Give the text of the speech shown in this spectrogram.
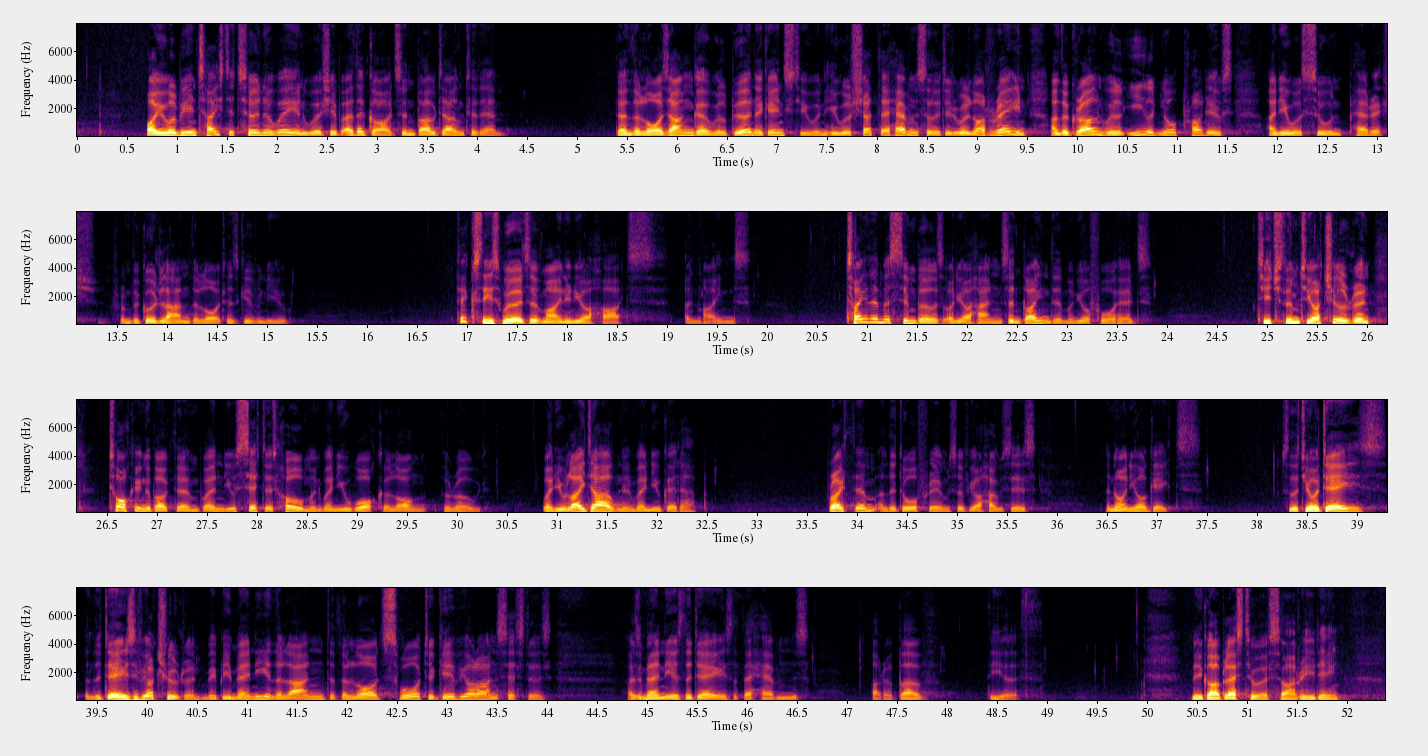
or you will be enticed to turn away and worship other gods and bow down to them. Then the Lord's anger will burn against you, and he will shut the heavens so that it will not rain, and the ground will yield no produce, and you will soon perish from the good land the Lord has given you. Fix these words of mine in your hearts and minds. Tie them as symbols on your hands and bind them on your foreheads. Teach them to your children, talking about them when you sit at home and when you walk along the road when you lie down and when you get up. Write them on the doorframes of your houses and on your gates, so that your days and the days of your children may be many in the land that the Lord swore to give your ancestors, as many as the days that the heavens are above the earth. May God bless to us our reading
